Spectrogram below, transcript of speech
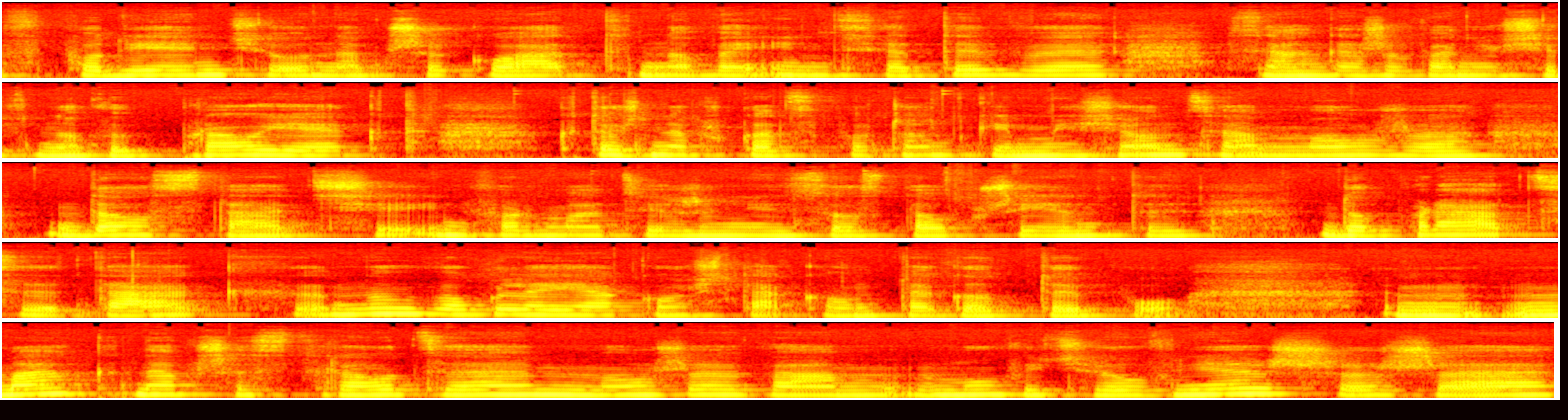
w podjęciu na przykład nowej inicjatywy, zaangażowaniu się w nowy projekt. Ktoś na przykład z początkiem miesiąca może dostać informację, że nie został przyjęty do pracy, tak? No w ogóle jakąś taką tego typu. Mak na przestrodze może Wam mówić również, że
